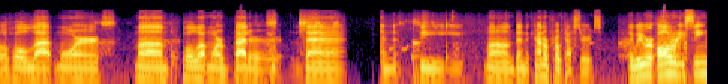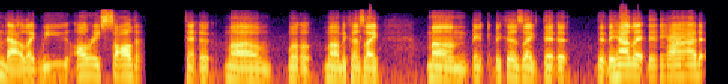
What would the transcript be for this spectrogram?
a whole lot more um a whole lot more better than the um than the counter protesters like we were already seeing that. Like we already saw that. That uh, um, well, uh, because like, um, because like they, uh, they had like they had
